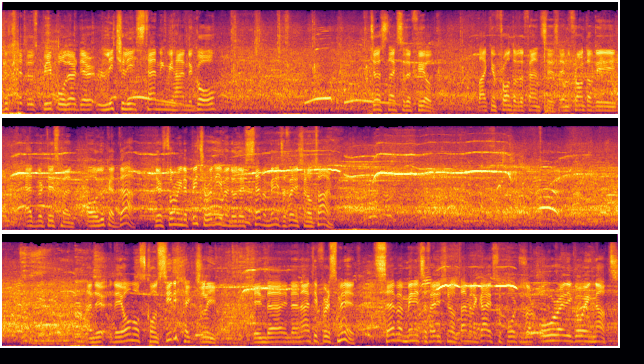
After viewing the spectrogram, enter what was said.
Look at those people there, they're literally standing behind the goal. Just next to the field. Like in front of the fences, in front of the advertisement. Oh, look at that. They're storming the pitch already, even though there's seven minutes of additional time. And they, they almost conceded actually in the in the 91st minute. Seven minutes of additional time, and the GAIS' supporters are already going nuts.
